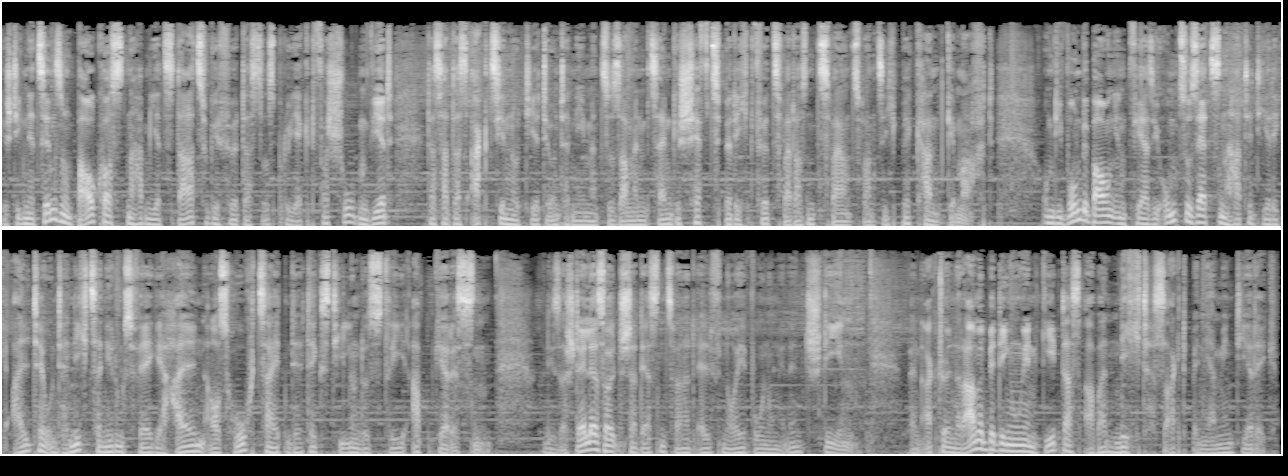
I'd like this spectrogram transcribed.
Gestiegene Zinsen und Baukosten haben jetzt dazu geführt, dass das Projekt verschoben wird. Das hat das aktiennotierte Unternehmen zusammen mit seinem Geschäftsbericht für 2022 bekannt gemacht. Um die Wohnbebauung in Pfersi umzusetzen, hatte Dierig alte und nicht sanierungsfähige Hallen aus Hochzeiten der Textilindustrie abgerissen. An dieser Stelle sollten stattdessen 211 neue Wohnungen entstehen. Bei den aktuellen Rahmenbedingungen geht das aber nicht, sagt Benjamin Dierig.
